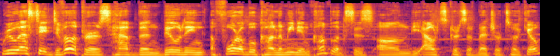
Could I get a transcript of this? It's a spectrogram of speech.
real estate developers have been building affordable condominium complexes on the outskirts of Metro Tokyo.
